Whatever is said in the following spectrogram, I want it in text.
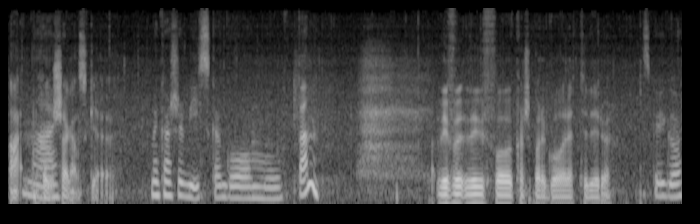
Nei, den Nei. holder seg ganske Men kanskje vi skal gå mot den? vi får, vi får kanskje bare gå rett til de røde. Skal vi gå?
